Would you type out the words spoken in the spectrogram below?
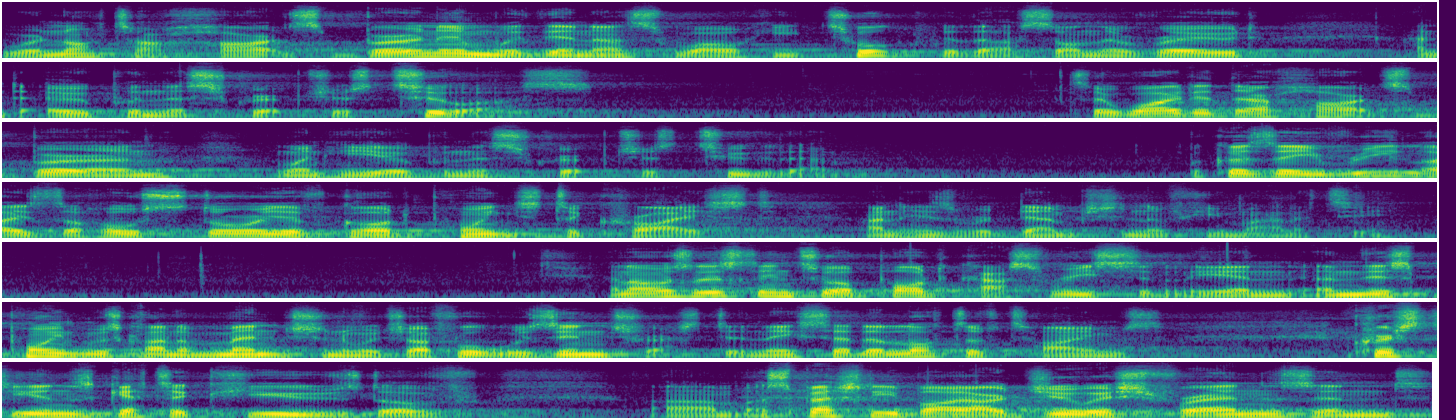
Were not our hearts burning within us while he talked with us on the road and opened the scriptures to us? So, why did their hearts burn when he opened the scriptures to them? Because they realized the whole story of God points to Christ and his redemption of humanity. And I was listening to a podcast recently, and, and this point was kind of mentioned, which I thought was interesting. They said a lot of times Christians get accused of, um, especially by our Jewish friends and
